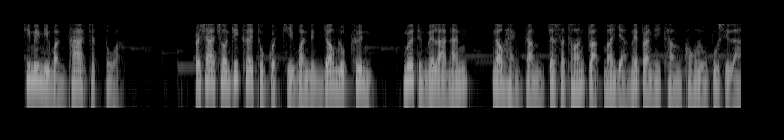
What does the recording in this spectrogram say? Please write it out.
ที่ไม่มีวันพลากจากตัว ประชาชนที่เคยถูกกดขี่วันหนึ่งย่อมลุกขึ้น เมื่อถึงเวลานั้น เงาแห่งกรรมจะสะท้อนกลับมาอย่างไม่ปราณีคำของหลวงปู่ศิลา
